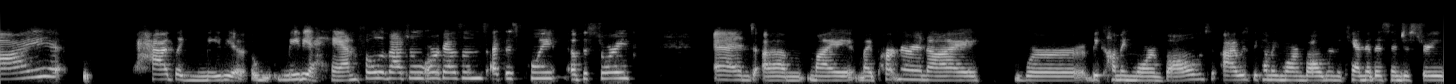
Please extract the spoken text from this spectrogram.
I had like maybe a maybe a handful of vaginal orgasms at this point of the story, and um, my my partner and I were becoming more involved. I was becoming more involved in the cannabis industry,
